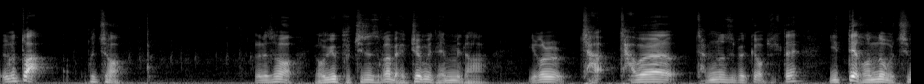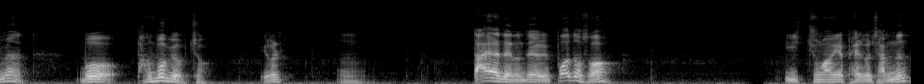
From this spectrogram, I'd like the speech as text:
이것도 아, 그쵸? 그래서 여기 붙이는 수가 몇 점이 됩니다. 이걸 자, 잡아야 잡는 수밖에 없을 때 이때 건너붙이면 뭐 방법이 없죠. 이걸 음, 따야 되는데 여기 뻗어서 이 중앙에 백을 잡는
